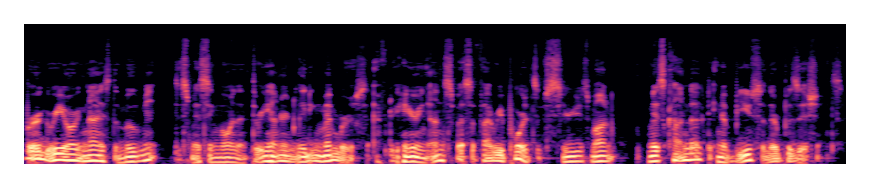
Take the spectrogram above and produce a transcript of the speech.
Berg reorganized the movement, dismissing more than 300 leading members after hearing unspecified reports of serious mon- misconduct and abuse of their positions.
